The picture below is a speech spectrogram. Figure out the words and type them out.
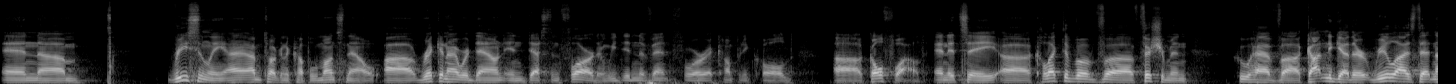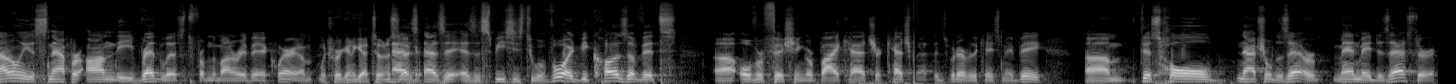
And um, recently, I, I'm talking a couple of months now, uh, Rick and I were down in Destin, Florida, and we did an event for a company called uh, Gulf Wild. And it's a uh, collective of uh, fishermen who have uh, gotten together, realized that not only is snapper on the red list from the Monterey Bay Aquarium, Which we're going to get to in a as, second. as, a, as a species to avoid because of its uh, overfishing or bycatch or catch methods, whatever the case may be. Um, this whole natural disaster or man-made disaster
